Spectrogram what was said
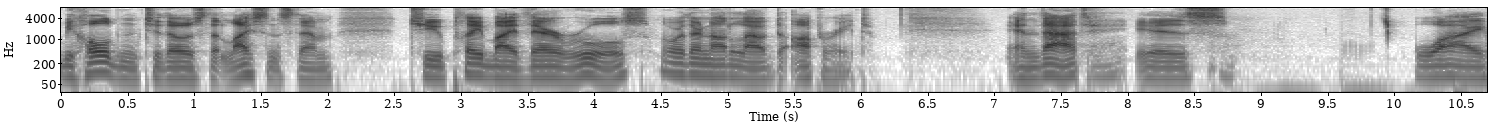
beholden to those that license them to play by their rules, or they're not allowed to operate. And that is why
